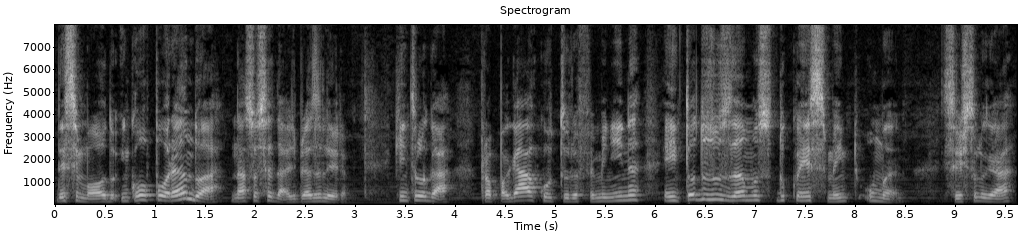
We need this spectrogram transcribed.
desse modo incorporando-a na sociedade brasileira. Quinto lugar, propagar a cultura feminina em todos os ramos do conhecimento humano. Sexto lugar,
